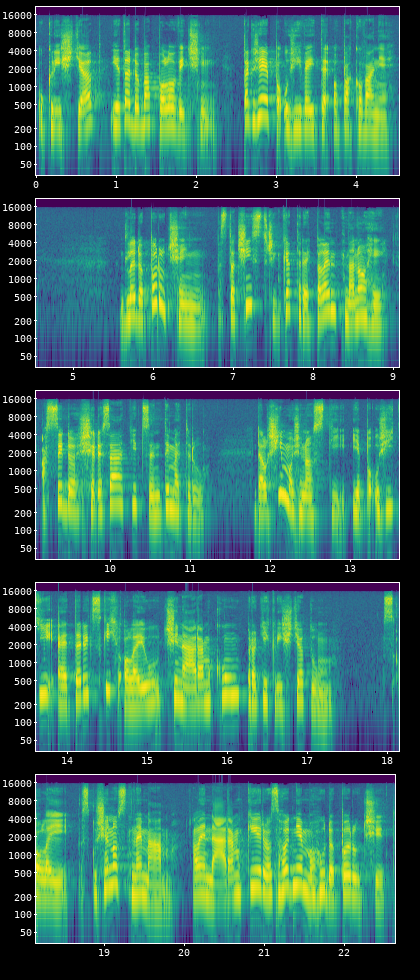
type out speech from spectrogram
U klíšťat je ta doba poloviční, takže je používejte opakovaně. Dle doporučení stačí stříkat repelent na nohy asi do 60 cm. Další možností je použití éterických olejů či náramků proti klíšťatům. S oleji zkušenost nemám, ale náramky rozhodně mohu doporučit.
